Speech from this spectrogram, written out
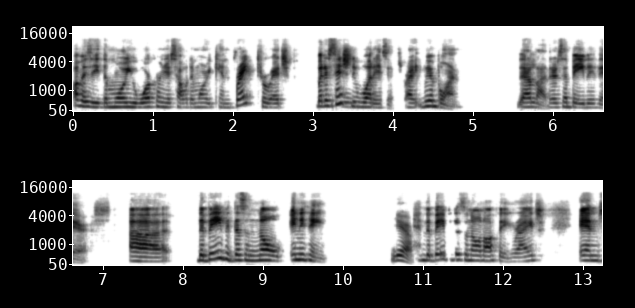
Obviously the more you work on yourself the more you can break through it but essentially what is it right? We're born. There are a lot there's a baby there. Uh the baby doesn't know anything. Yeah. And the baby doesn't know nothing right? And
